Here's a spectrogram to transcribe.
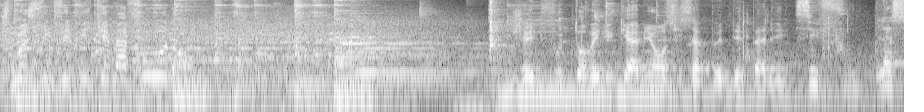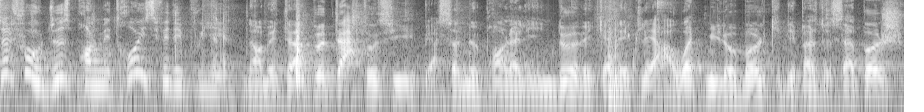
Je me suis fait piquer ma foudre J'ai une foudre tombée du camion si ça peut te dépanner. C'est fou. La seule fois où Zeus prend le métro, il se fait dépouiller. Non mais t'es un peu tarte aussi. Personne ne prend la ligne 2 avec un éclair à watt mille au bol qui dépasse de sa poche.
